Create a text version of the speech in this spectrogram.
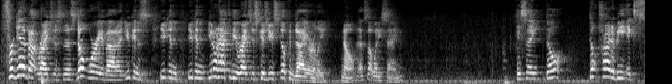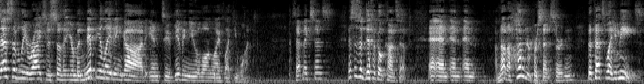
forget about righteousness, don't worry about it. You can, you can, you can, you don't have to be righteous because you still can die early. No, that's not what he's saying. He's saying, don't, don't try to be excessively righteous so that you're manipulating God into giving you a long life like you want. Does that make sense? This is a difficult concept. And, and, and I'm not 100% certain that that's what he means.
